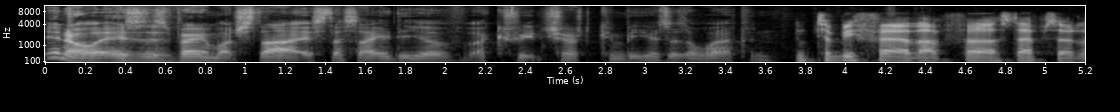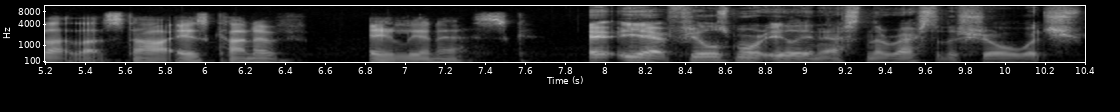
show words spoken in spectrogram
You know, it is, is very much that. It's this idea of a creature can be used as a weapon. And to be fair, that first episode, that that start is kind of alien esque. yeah, it feels more alien esque than the rest of the show, which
